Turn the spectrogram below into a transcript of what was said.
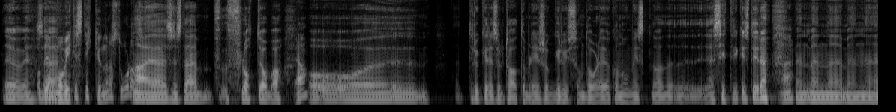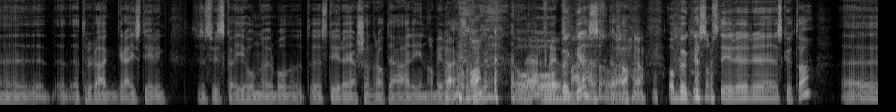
Det gjør vi. Og Så det jeg- må vi ikke stikke under en stol. Altså. Nei, jeg syns det er flott jobba. Ja. Og, og, og jeg tror ikke resultatet blir så grusomt dårlig økonomisk. Nå, jeg sitter ikke i styret, men, men, men øh, jeg tror det er grei styring. Syns vi skal gi honnør både til styret. Jeg skjønner at jeg er inhabil akkurat nå. Og, og, Bugge, som, ja, ja. og Bugge som styrer eh, skuta. Eh,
